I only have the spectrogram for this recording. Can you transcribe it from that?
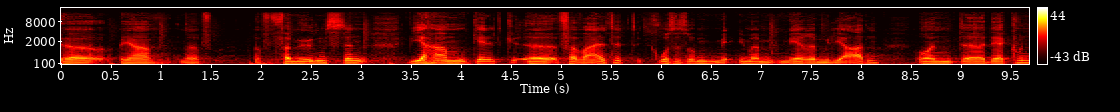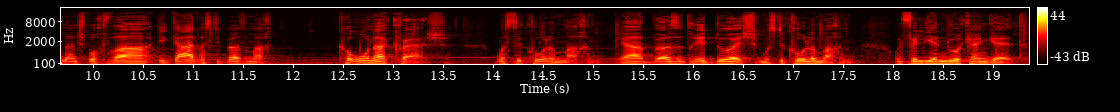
äh, ja, äh, vermögendsten. Wir haben Geld äh, verwaltet, große Summen, me- immer mehrere Milliarden. Und äh, der Kundenanspruch war, egal was die Börse macht, Corona-Crash, musste Kohle machen. Ja, Börse dreht durch, musste Kohle machen und verlier nur kein Geld.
